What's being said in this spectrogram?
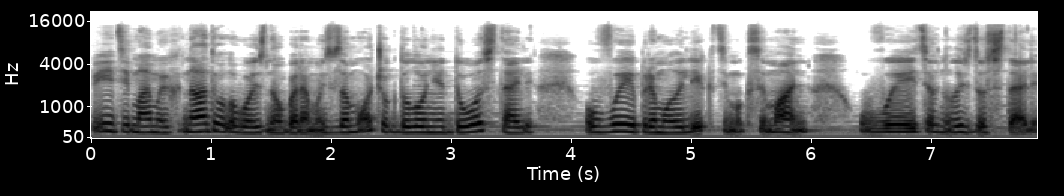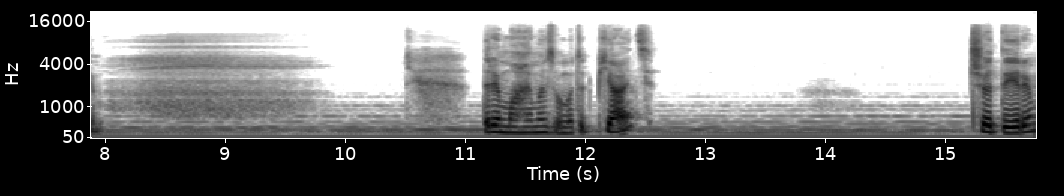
підіймаємо їх над головою, знову беремось в замочок, долоні до стелі. Випрямили лікті максимально, витягнулись до стелі. Тримаємо з вами тут 5, 4,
